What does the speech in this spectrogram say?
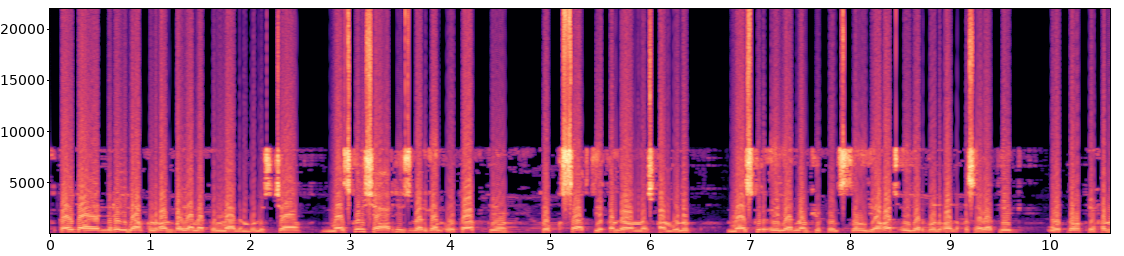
Xitoy doiralari e'lon qilgan bayonotdan ma'lum bo'lishicha, mazkur shaharda yuz bergan o't afti 9 soatga yaqin davomlashgan bo'lib, mazkur uylarning ko'pinchasining yog'och uylar bo'lganligi sababli o'tning texim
